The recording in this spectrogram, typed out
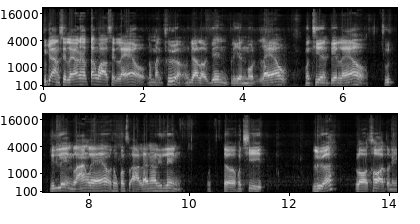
ทุกอย่างเสร็จแล้วนะครับ ตั้งวาล์วเสร็จแล้ว น้ำมันเครื่องน้ำยาหล่อเย็นเปลี่ยนหมดแล้วหัวเทียนเปลี่ยนแล้ว ชุดลิ้นเร่งล้างแล้วทำความสะอาดแล้วนะลิ้นเร่งเจอหัวฉีด เหลือรอท่อตัวนี้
